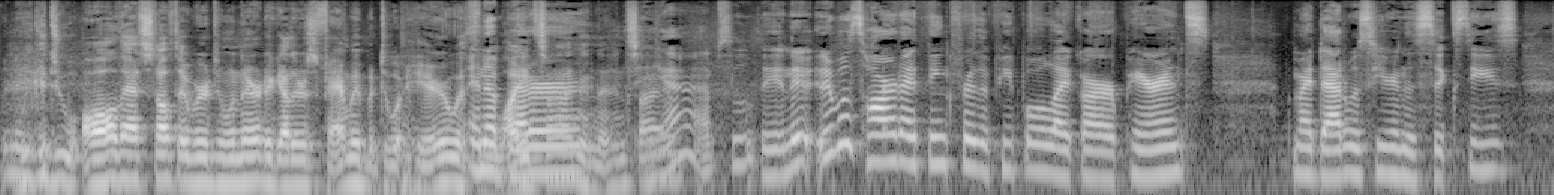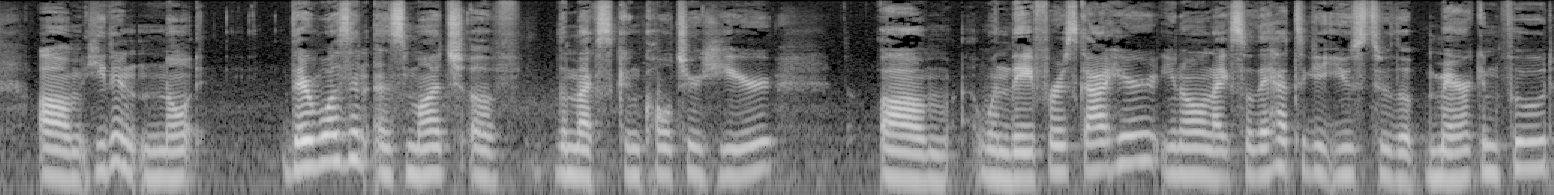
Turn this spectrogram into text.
and We could do all that stuff that we were doing there together as a family, but do it here with lights better on in the inside. Yeah, absolutely. And it, it was hard, I think, for the people like our parents. My dad was here in the '60s. Um, he didn't know there wasn't as much of the Mexican culture here um, when they first got here. You know, like so they had to get used to the American food.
